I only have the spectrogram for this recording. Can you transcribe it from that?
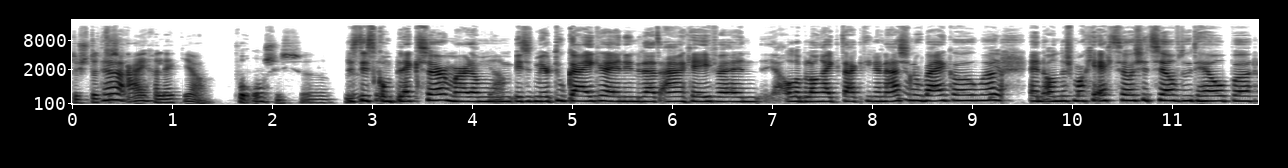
Dus dat Ja. is eigenlijk, ja, voor ons is... eh, Dus het is complexer, maar dan Ja. is het meer toekijken en inderdaad aangeven. En ja, alle belangrijke taken die daarnaast er nog bij komen. En anders mag je echt zoals je het zelf doet helpen.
